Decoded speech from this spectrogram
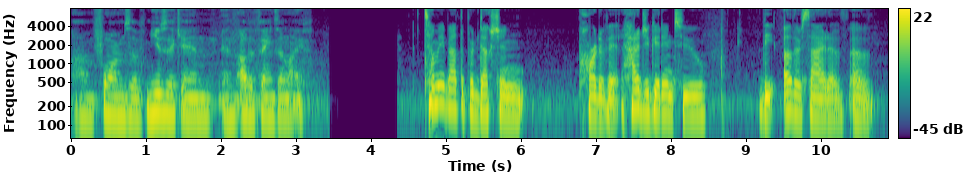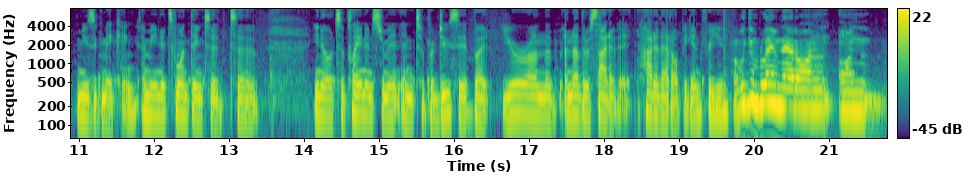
um, forms of music and, and other things in life. Tell me about the production part of it. How did you get into the other side of, of music making? I mean, it's one thing to, to you know, to play an instrument and to produce it, but you're on the another side of it. How did that all begin for you? We can blame that on on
